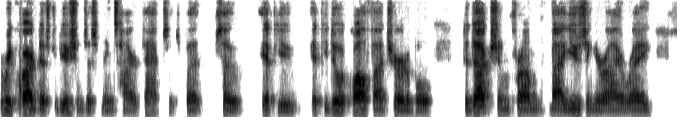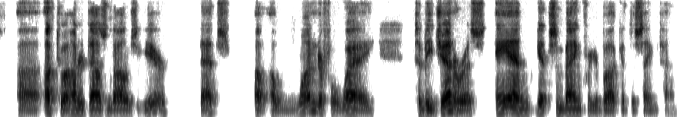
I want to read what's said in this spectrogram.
the required distribution just means higher taxes. But so if you if you do a qualified charitable deduction from by using your IRA uh, up to $100,000 a year, that's a, a, wonderful way to be generous and get some bang for your buck at the same time.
